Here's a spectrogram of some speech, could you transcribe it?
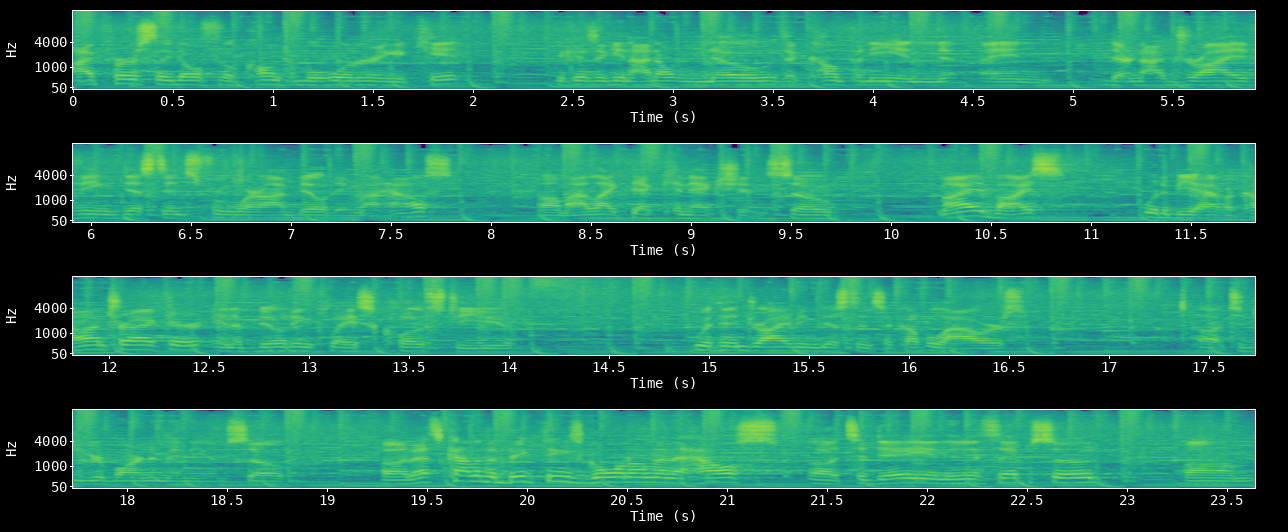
I personally don't feel comfortable ordering a kit because again, I don't know the company and, and they're not driving distance from where I'm building my house. Um, I like that connection. So my advice would be to have a contractor and a building place close to you within driving distance, a couple hours uh, to do your barndominium. So uh, that's kind of the big things going on in the house uh, today and in this episode. Um,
